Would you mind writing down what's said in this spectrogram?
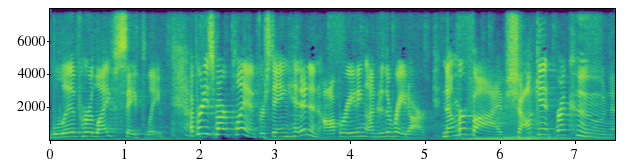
live her life safely. A pretty smart plan for staying hidden and operating under the radar. Number 5. Shocket Raccoon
